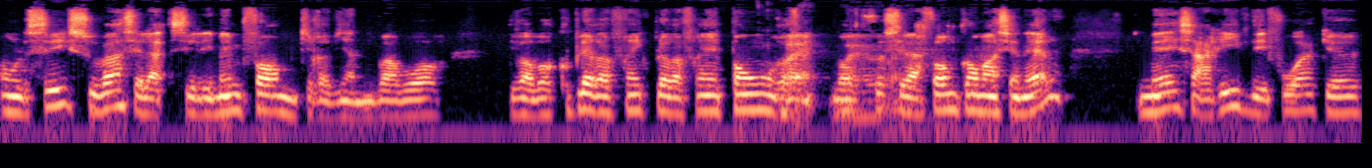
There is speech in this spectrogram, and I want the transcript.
on le sait, souvent, c'est la, c'est les mêmes formes qui reviennent. Il va y avoir, il va avoir couplet-refrain, couplet-refrain, pont, refrain. Ouais, Bon, ouais, ça, ouais, c'est la forme conventionnelle. Mais ça arrive des fois que,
